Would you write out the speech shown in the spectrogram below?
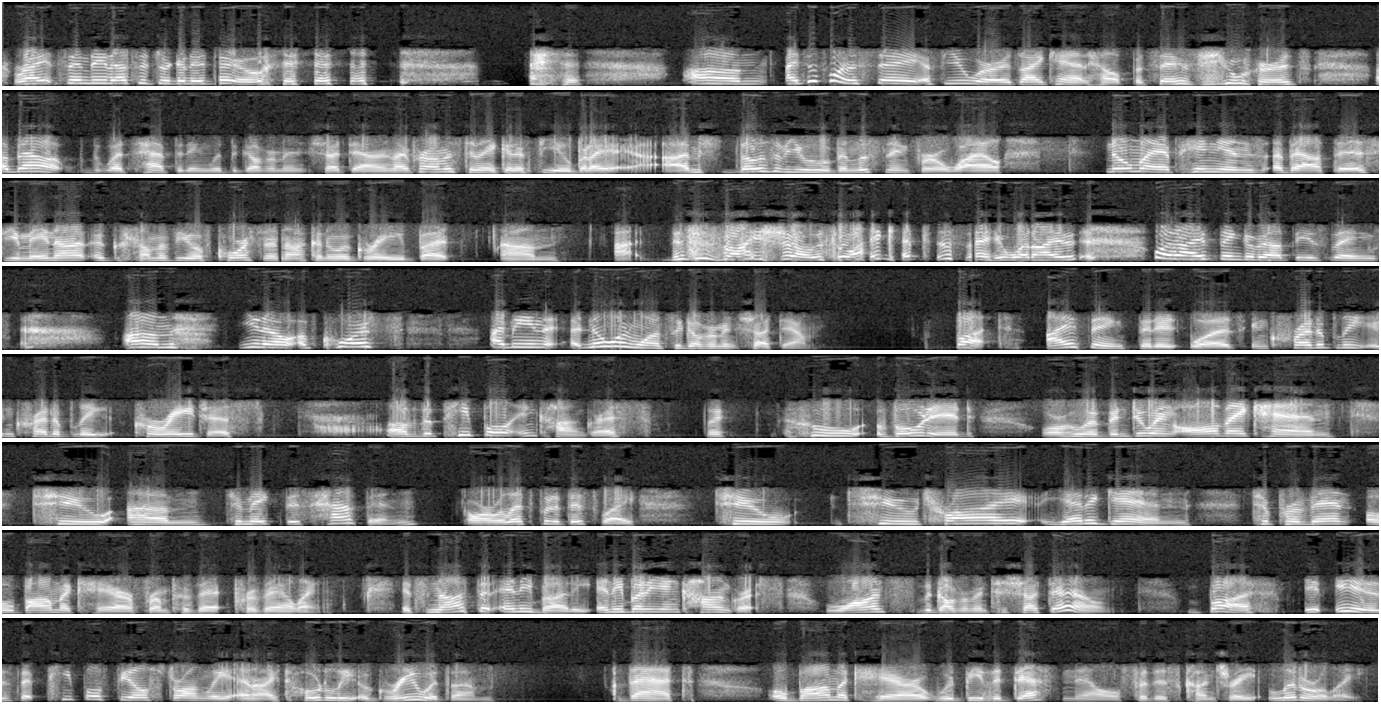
right, Cindy? That's what you're going to do. um, I just want to say a few words. I can't help but say a few words about what's happening with the government shutdown, and I promise to make it a few. But I, I'm those of you who have been listening for a while know my opinions about this. You may not, some of you, of course, are not going to agree, but um, I, this is my show, so I get to say what I what I think about these things. Um, you know, of course, I mean, no one wants a government shutdown, but I think that it was incredibly, incredibly courageous of the people in Congress, the, who voted or who have been doing all they can to um, to make this happen, or let's put it this way, to to try yet again to prevent Obamacare from prevailing. It's not that anybody, anybody in Congress, wants the government to shut down, but it is that people feel strongly, and I totally agree with them, that Obamacare would be the death knell for this country, literally.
